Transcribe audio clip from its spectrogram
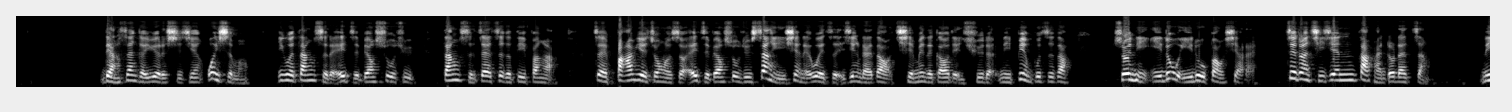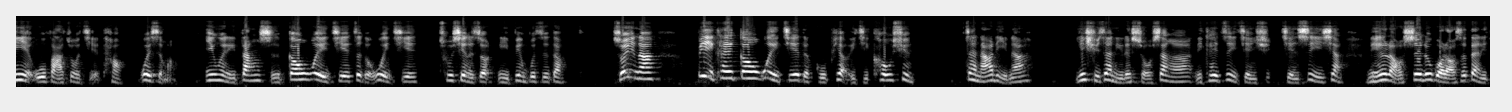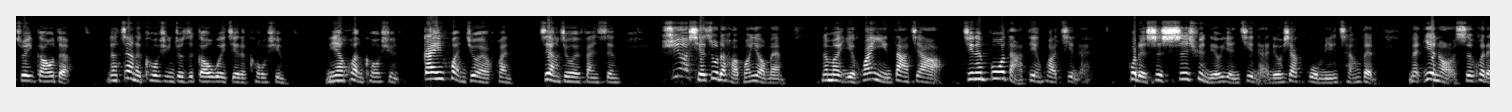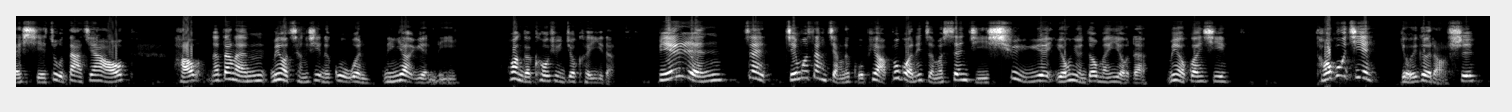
两三个月的时间。为什么？因为当时的 A 指标数据，当时在这个地方啊，在八月中的时候，A 指标数据上影线的位置已经来到前面的高点区了，你并不知道，所以你一路一路报下来。这段期间大盘都在涨，你也无法做解套。为什么？因为你当时高位接这个位接出现的时候，你并不知道，所以呢。避开高位接的股票以及扣讯在哪里呢？也许在你的手上啊，你可以自己检视检视一下。你的老师如果老师带你追高的，那这样的扣讯就是高位接的扣讯，你要换扣讯，该换就要换，这样就会翻身。需要协助的好朋友们，那么也欢迎大家啊，今天拨打电话进来，或者是私讯留言进来，留下股民成本，那叶老师会来协助大家哦。好，那当然没有诚信的顾问，您要远离，换个扣讯就可以了。别人在节目上讲的股票，不管你怎么升级续约，永远都没有的，没有关系。头部界有一个老师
